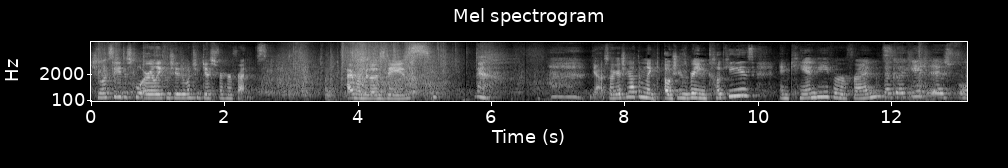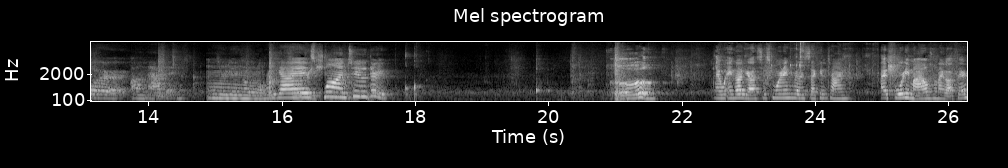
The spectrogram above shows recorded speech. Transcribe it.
She wants to get to school early because she has a bunch of gifts for her friends. I remember those days. yeah, so I guess she got them like, oh, she was bringing cookies and candy for her friends. The cookies is for um Avid. 'cause We're doing a little Ready, guys? One, two, three. Oh. I got gas this morning for the second time. I had 40 miles when I got there.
